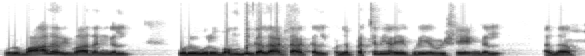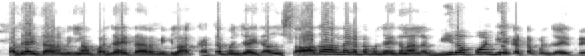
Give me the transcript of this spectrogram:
ஒரு வாத விவாதங்கள் ஒரு ஒரு வம்பு கலாட்டாக்கள் கொஞ்சம் பிரச்சனை அடையக்கூடிய விஷயங்கள் அந்த பஞ்சாயத்து ஆரம்பிக்கலாம் பஞ்சாயத்து ஆரம்பிக்கலாம் கட்ட பஞ்சாயத்து அதுவும் சாதாரண கட்ட பஞ்சாயத்துலாம் இல்லை வீரபாண்டிய கட்ட பஞ்சாயத்து.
